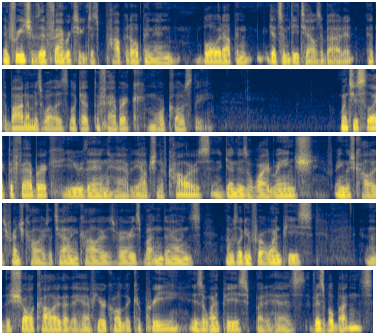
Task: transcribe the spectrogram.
And for each of the fabrics, you can just pop it open and blow it up and get some details about it at the bottom, as well as look at the fabric more closely. Once you select the fabric, you then have the option of collars. And again, there's a wide range English collars, French collars, Italian collars, various button downs. I was looking for a one piece. Uh, the shawl collar that they have here called the Capri is a one piece, but it has visible buttons,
